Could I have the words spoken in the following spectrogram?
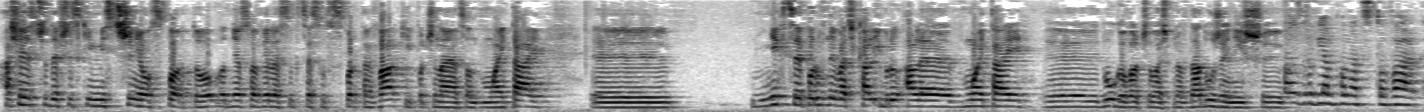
Asia jest przede wszystkim mistrzynią sportu. Odniosła wiele sukcesów w sportach walki, poczynając od Muay Thai. E, nie chcę porównywać kalibru, ale w Muay Thai e, długo walczyłaś, prawda? Dłużej niż w zrobiłam ponad 100 walk,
